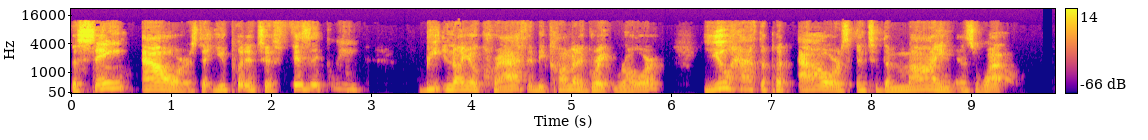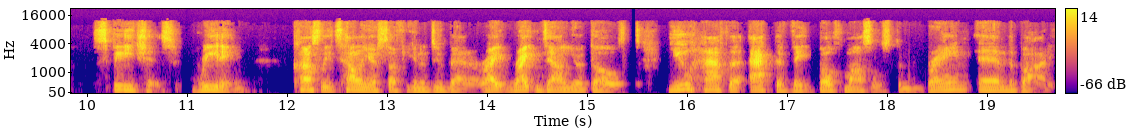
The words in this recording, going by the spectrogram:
The same hours that you put into physically beating on your craft and becoming a great rower, you have to put hours into the mind as well. Speeches, reading, constantly telling yourself you're going to do better, right? Writing down your goals. You have to activate both muscles, the brain and the body,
